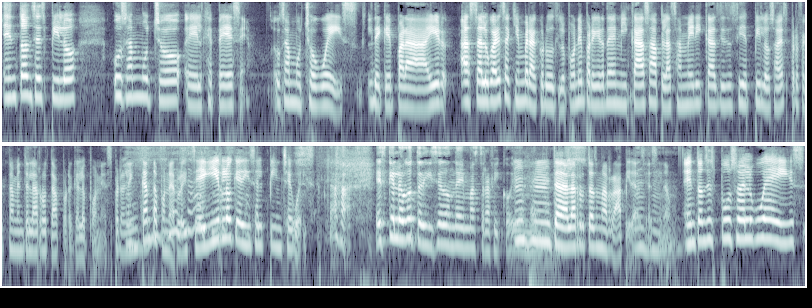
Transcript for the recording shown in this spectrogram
Entonces Pilo usa mucho el GPS, usa mucho Waze, de que para ir hasta lugares aquí en Veracruz, lo pone para ir de mi casa a Plaza Américas, dice así de Pilo, sabes perfectamente la ruta porque lo pones, pero le encanta ponerlo y seguir lo que dice el pinche Waze. Ajá. Es que luego te dice dónde hay más tráfico. y dónde te da las rutas más rápidas y así, ¿no? Entonces puso el Waze,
